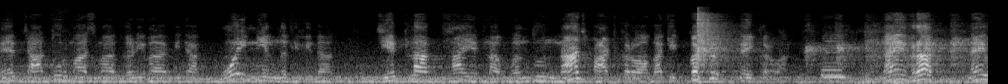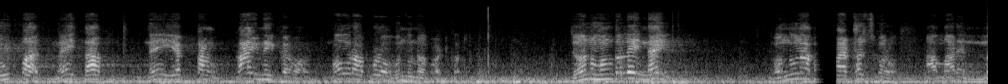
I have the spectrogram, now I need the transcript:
મેં ચાતુર્માસમાં ઘણી વાર બીજા કોઈ નિયમ નથી લીધા. જેટલા થાય એટલા બંધુ ના જ પાઠ કરવા, બાકી કશું જ નહીં કરવા નહીં વ્રત, નહીં ઉપવાસ નહીં તાપ, નહીં એકટાણ કાંઈ નહીં કરવા મૌરા પડો, વંદુના પાઠ કરો. જન મંગલે નહીં. વંદુના પાઠ જ કરો. આ મારે ન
